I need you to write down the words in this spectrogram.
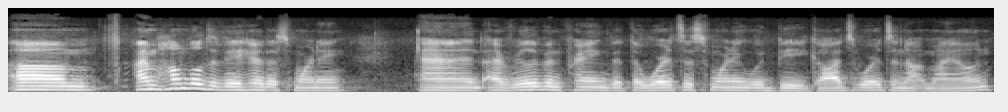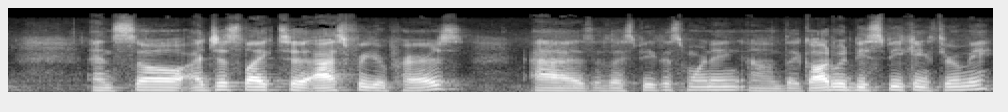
um, I'm humbled to be here this morning, and I've really been praying that the words this morning would be God's words and not my own. And so I'd just like to ask for your prayers as, as I speak this morning, um, that God would be speaking through me.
